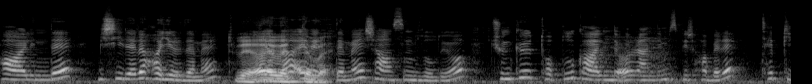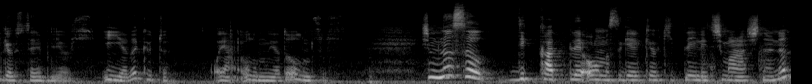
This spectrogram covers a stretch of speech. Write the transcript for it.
halinde bir şeylere hayır deme Veya ya evet da deme. evet deme şansımız oluyor. Çünkü topluluk halinde öğrendiğimiz bir habere tepki gösterebiliyoruz. İyi ya da kötü. O yani olumlu ya da olumsuz. Şimdi nasıl dikkatli olması gerekiyor kitle iletişim araçlarının?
